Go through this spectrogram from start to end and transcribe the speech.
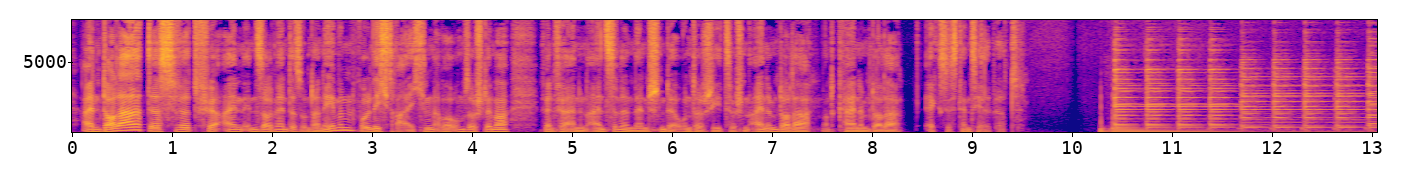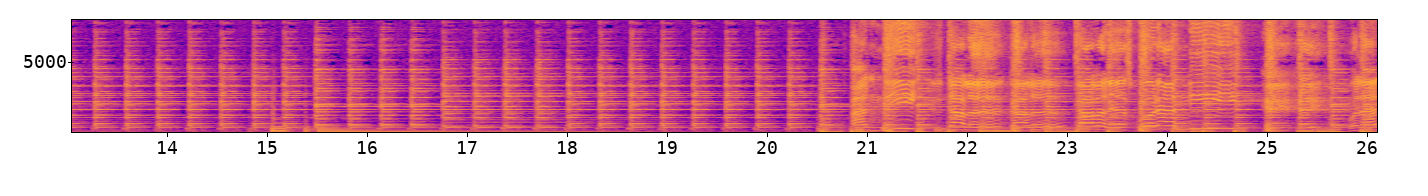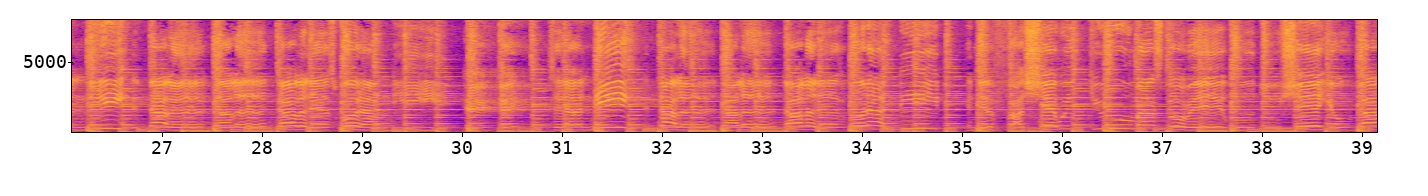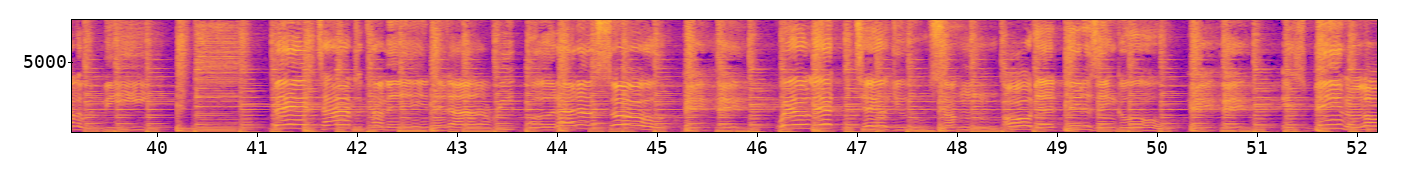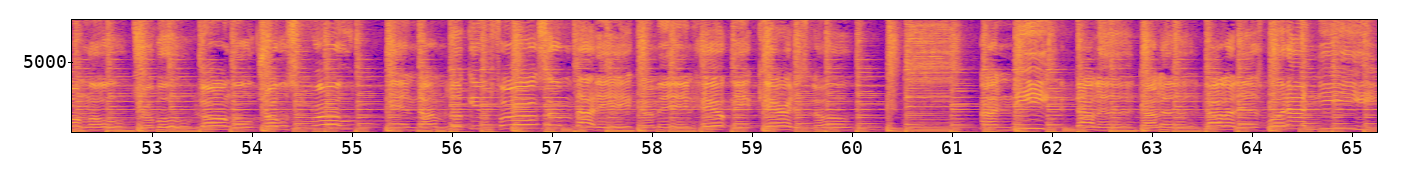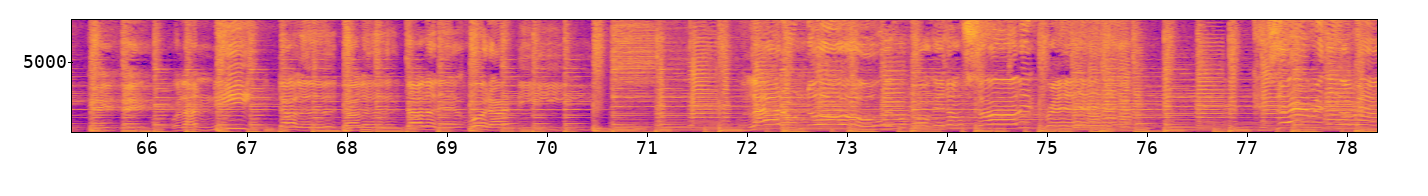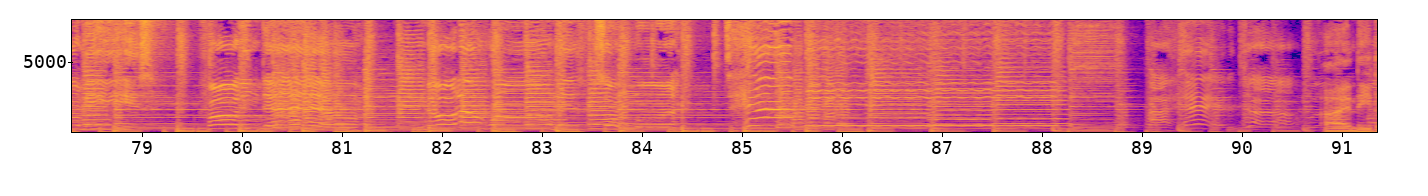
Ein Dollar, das wird für ein insolventes Unternehmen wohl nicht reichen, aber umso schlimmer, wenn für einen einzelnen Menschen der Unterschied zwischen einem Dollar und keinem Dollar existenziell wird. I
